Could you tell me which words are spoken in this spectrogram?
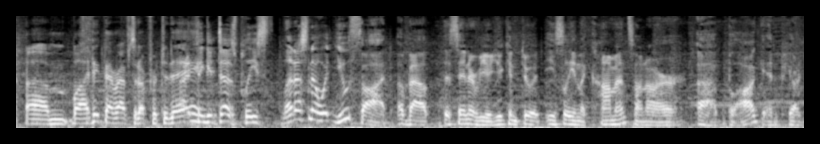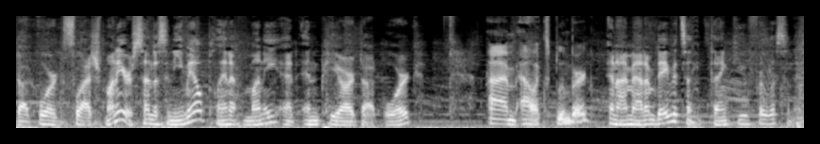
Um, well, I think that wraps it up for today. I think it does. Please let us know what you thought about this interview. You can do it easily in the comments on our uh, blog, npr.org slash money, or send us an email, planetmoney at npr.org. I'm Alex Blumberg. And I'm Adam Davidson. Thank you for listening.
